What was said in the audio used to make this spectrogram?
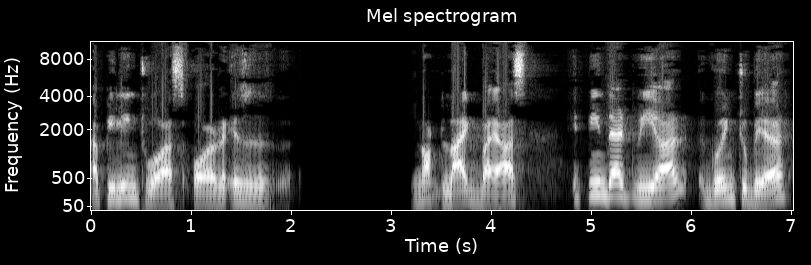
appealing to us or is not liked by us, it means that we are going to bear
